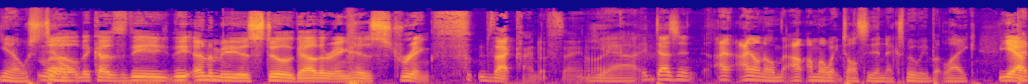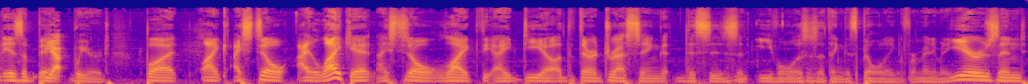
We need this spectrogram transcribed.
you know still well, because the the enemy is still gathering his strength that kind of thing like. yeah it doesn't I, I don't know i'm gonna wait till i see the next movie but like yeah that is a bit yep. weird but like I still I like it. I still like the idea that they're addressing that this is an evil. This is a thing that's building for many many years, and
